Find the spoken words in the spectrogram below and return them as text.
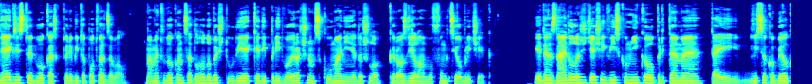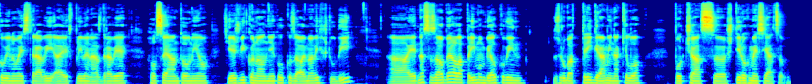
neexistuje dôkaz, ktorý by to potvrdzoval. Máme tu dokonca dlhodobé štúdie, kedy pri dvojročnom skúmaní nedošlo k rozdielom vo funkcii obličiek. Jeden z najdôležitejších výskumníkov pri téme tej vysokobielkovinovej stravy a jej vplyve na zdravie, Jose Antonio, tiež vykonal niekoľko zaujímavých štúdí. A jedna sa zaoberala príjmom bielkovín zhruba 3 gramy na kilo počas 4 mesiacov.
